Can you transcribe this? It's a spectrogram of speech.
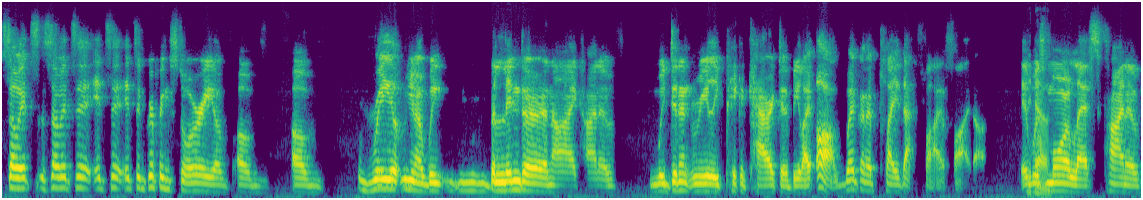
so it's so it's a it's a it's a gripping story of of of real you know we Belinda and I kind of we didn't really pick a character to be like oh we're going to play that firefighter it yeah. was more or less kind of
